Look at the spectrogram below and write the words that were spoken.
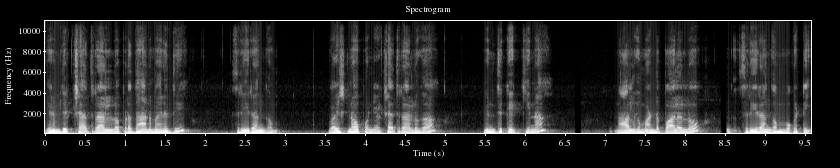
ఎనిమిది క్షేత్రాలలో ప్రధానమైనది శ్రీరంగం. వైష్ణవ పుణ్యక్షేత్రాలుగా వినుతికెక్కిన నాలుగు మండపాలలో శ్రీరంగం ఒకటి.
